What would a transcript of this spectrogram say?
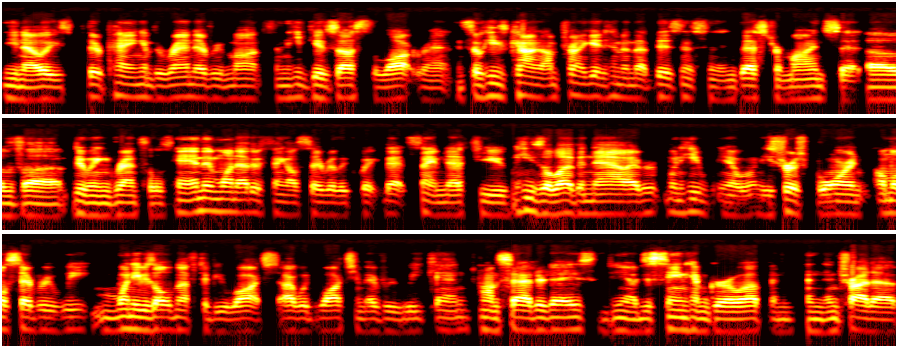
you know he's they're paying him the rent every month and he gives us the lot rent and so he's kind of i'm trying to get him in that business and investor mindset of uh, doing rentals and then one other thing i'll say really quick that same nephew he's 11 now every, when he you know when he's first born almost every week when he was old enough to be watched i would watch him every weekend on saturdays you know just seeing him grow up and and, and try to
